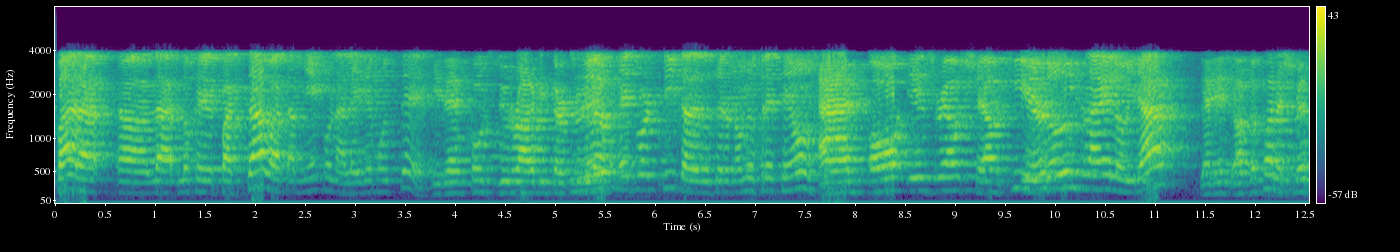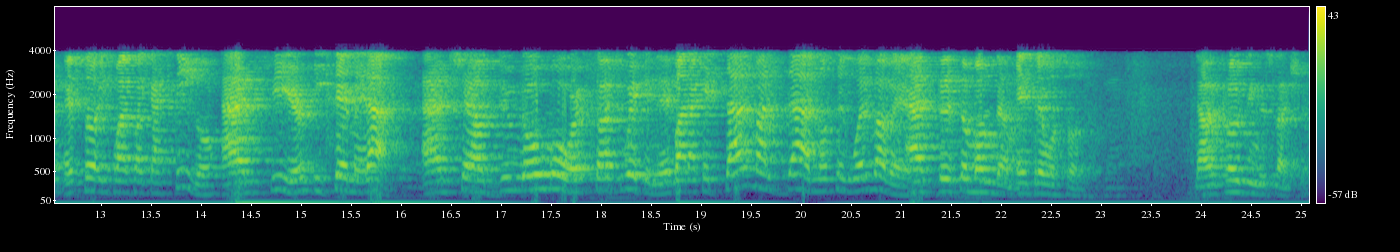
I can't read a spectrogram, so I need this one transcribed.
para ah, la- lo que pasaba también con la ley de Moisés. He then quotes Deuteronomy 13 Luego Edward cita de Deuteronomio 13:11. And all Israel shall Y hear, todo Israel oirá, that is, of the punishment, esto en cuanto al castigo, and fear, y temerá, and shall do no more such wickedness para que tal maldad no se vuelva a ver as this among them. entre vosotros. Now, in closing this lecture,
